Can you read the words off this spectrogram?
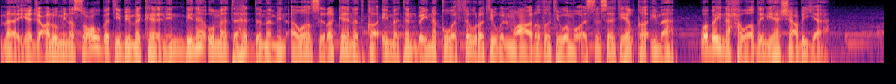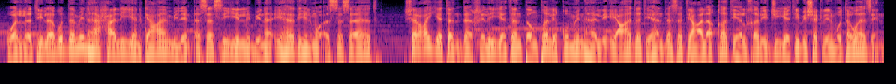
ما يجعل من الصعوبة بمكان بناء ما تهدم من أواصر كانت قائمة بين قوى الثورة والمعارضة ومؤسساتها القائمة وبين حواضنها الشعبية والتي لا بد منها حاليا كعامل أساسي لبناء هذه المؤسسات شرعية داخلية تنطلق منها لإعادة هندسة علاقاتها الخارجية بشكل متوازن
